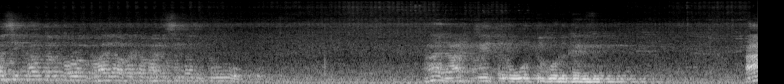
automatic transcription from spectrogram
നശിക്കാത്തിടത്തോളം കാലം അവരുടെ മനസ്സിൽ അത് പോവും. ആ രാഷ്ട്രീയത്തിന് വോട്ട് കൊടുക്കരുത്. ആ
